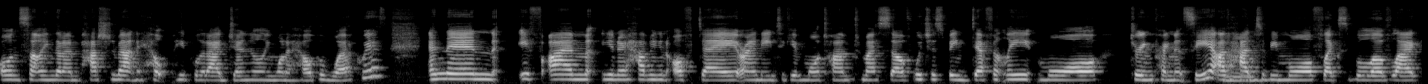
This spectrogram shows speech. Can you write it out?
on something that I'm passionate about and help people that I genuinely want to help and work with. And then if I'm, you know, having an off day or I need to give more time to myself, which has been definitely more during pregnancy, I've mm. had to be more flexible of like,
